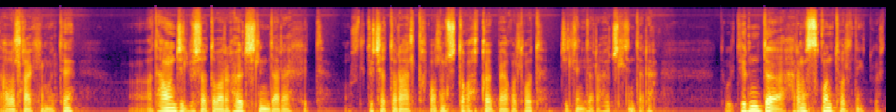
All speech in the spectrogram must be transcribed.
давалгаа гэх юм уу те. 5 жил биш одоо бараг 2 жилийн дараа гэхэд өрсөлдөх чадвараа алдах боломжтой байхгүй байгууллагууд жилийн дараа 2 жилийн дараа. Тэгвэл тэрэнд харамсахгүй тул нэгдүгээр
